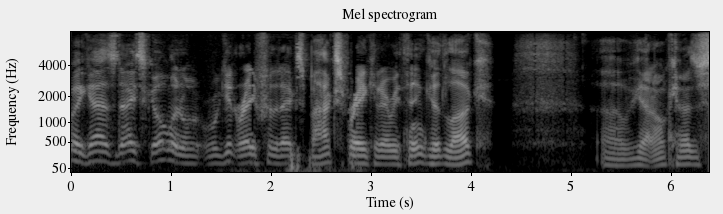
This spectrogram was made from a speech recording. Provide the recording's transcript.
Anyway, guys, nice going. We're getting ready for the next box break and everything. Good luck. Uh, we got all kinds of stuff.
